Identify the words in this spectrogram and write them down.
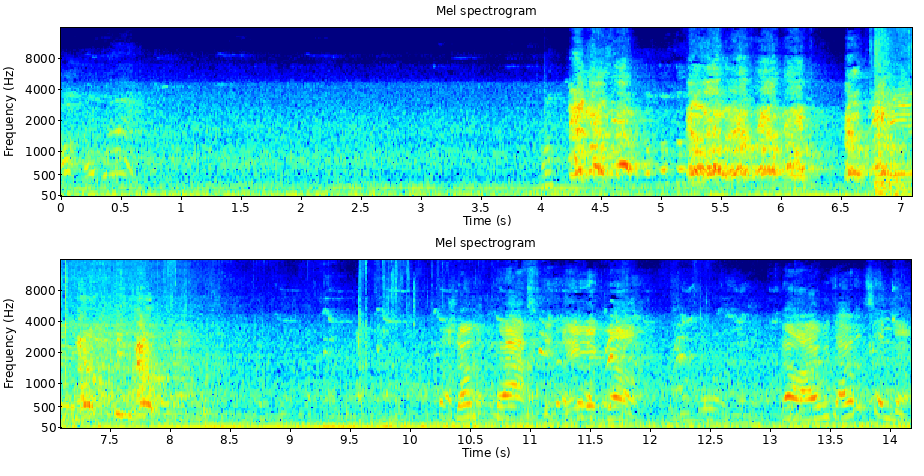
Oh no way. Huh? Jump past it. There you go. No, I would, I would send that.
